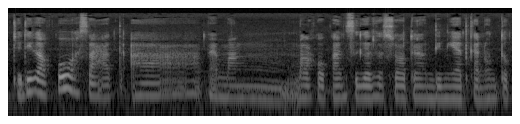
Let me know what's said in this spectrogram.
Jadi aku saat uh, memang melakukan segala sesuatu yang diniatkan untuk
